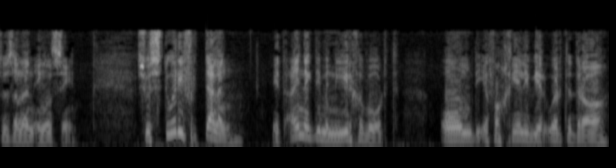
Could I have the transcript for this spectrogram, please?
soos hulle in Engels sê. So storievertelling het eintlik die manier geword om die evangelie weer oor te dra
